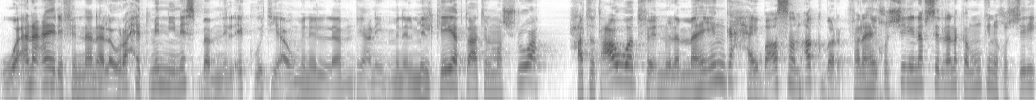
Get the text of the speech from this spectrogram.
وأنا عارف إن أنا لو راحت مني نسبة من ال equity أو من يعني من الملكية بتاعة المشروع هتتعوض في إنه لما هينجح هيبقى أصلا أكبر فأنا هيخش لي نفس اللي أنا كان ممكن يخش لي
